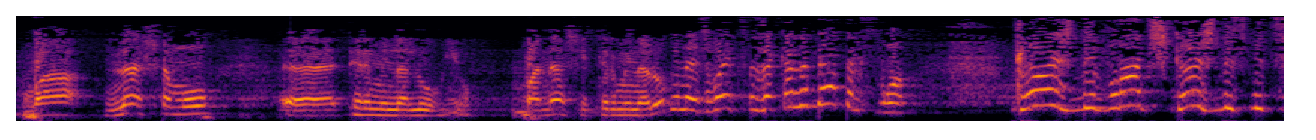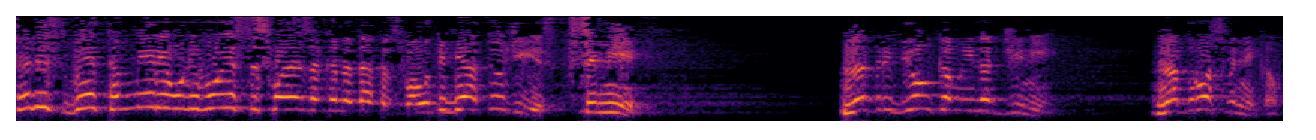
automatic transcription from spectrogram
По нашему э, терминологию. По нашей терминологии называется законодательство. Каждый врач, каждый специалист в этом мире, у него есть свое законодательство. У тебя тоже есть в семье. Над ребенком и над женой. Над родственником.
